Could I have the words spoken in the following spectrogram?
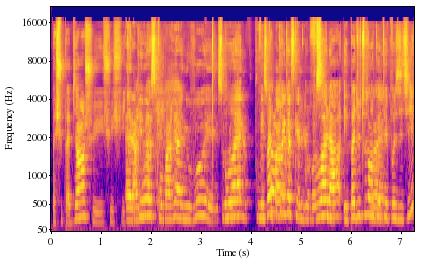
bah, je suis pas bien, je suis, je suis, je suis Elle arrive à se comparer à nouveau. Et sauf ouais, elle pouvait se comparer parce qu'elle lui ressemble. Voilà. Et pas du tout dans le côté positif.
